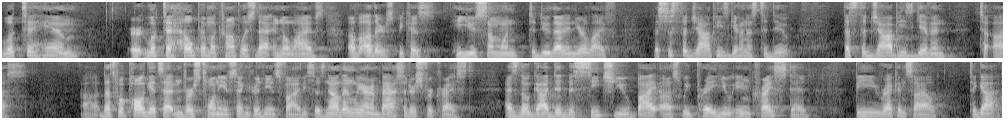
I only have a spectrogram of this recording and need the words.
Look to him, or look to help him accomplish that in the lives of others because he used someone to do that in your life. That's just the job he's given us to do. That's the job he's given to us. Uh, that's what Paul gets at in verse 20 of 2 Corinthians 5. He says, Now then, we are ambassadors for Christ, as though God did beseech you by us. We pray you in Christ's stead, be reconciled to God.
